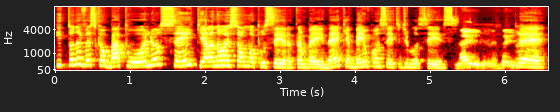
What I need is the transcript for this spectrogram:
E toda vez que eu bato o olho, eu sei que ela não é só uma pulseira também, né? Que é bem o conceito de vocês. Daí, né? Daí. É.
